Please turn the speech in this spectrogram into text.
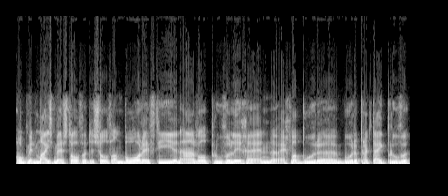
ook met maismeststoffen. De Sulvan Boor heeft hij een aantal proeven liggen. En echt wat boeren, boerenpraktijkproeven.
